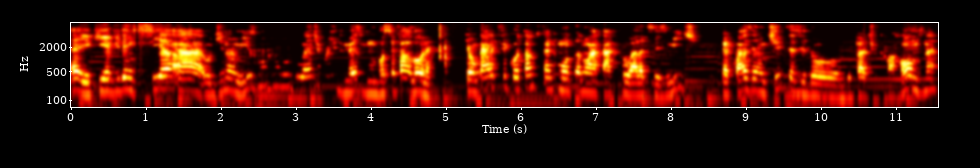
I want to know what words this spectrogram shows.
É, e que evidencia a, o dinamismo do, do Andy Reid mesmo, como você falou, né? Que é um cara que ficou tanto tempo montando um ataque pro Alex Smith, que é quase a antítese do, do Patrick Mahomes, né?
